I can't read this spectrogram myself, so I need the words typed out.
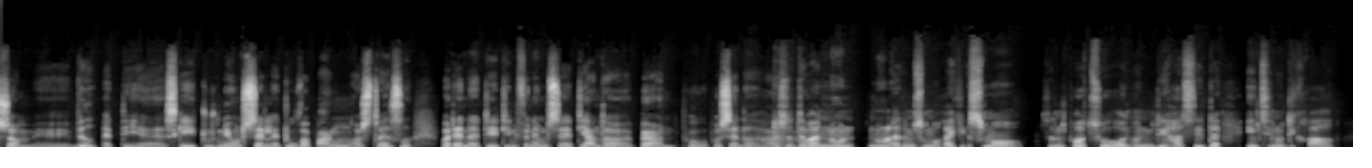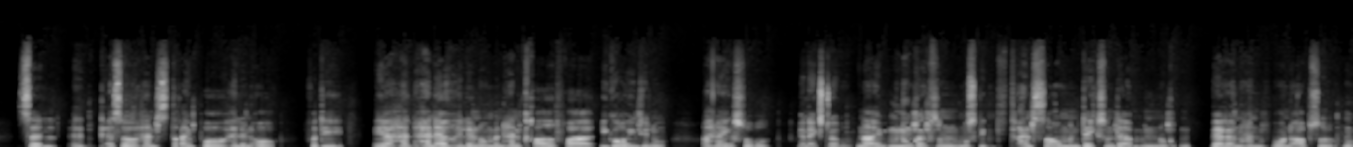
som øh, ved, at det er sket? Du nævnte selv, at du var bange og stresset. Hvordan er det din fornemmelse, at de andre børn på, på centret har... Altså, der var nogle, nogle af dem, som var rigtig små, sådan på to år, og de har set det, indtil nu de græder. Selv, øh, altså, hans dreng på halvanden år, fordi ja, han, han er jo halvanden år, men han græder fra i går indtil nu, og han har ikke stoppet. Han er ikke stoppet? Nej, men nogle gange sådan, måske han sav, men det er ikke sådan der, men nogle, hver gang han vågner op, så hun,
